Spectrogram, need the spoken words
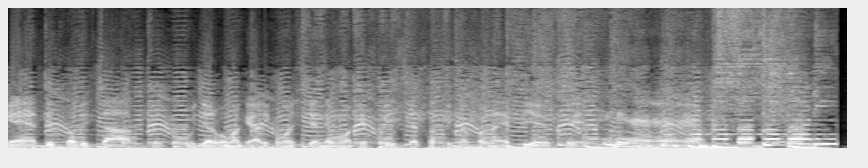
Ngedit kalau dicabut Ujar memakai alih motion yang memakai preset Tapi nggak pernah FYP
